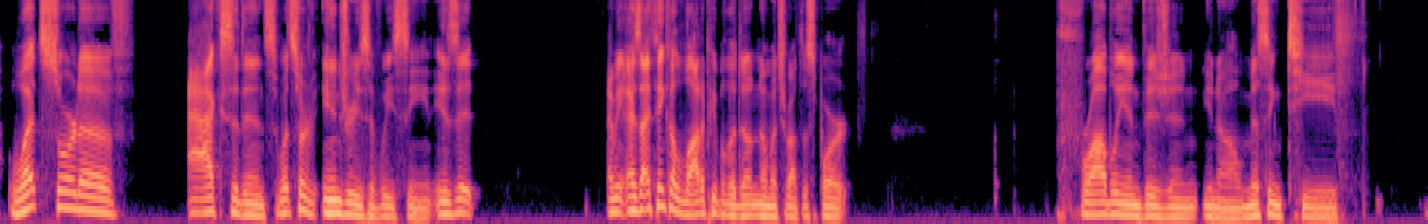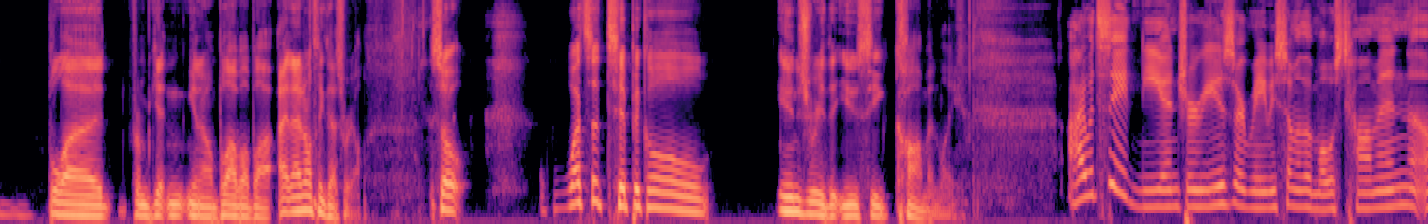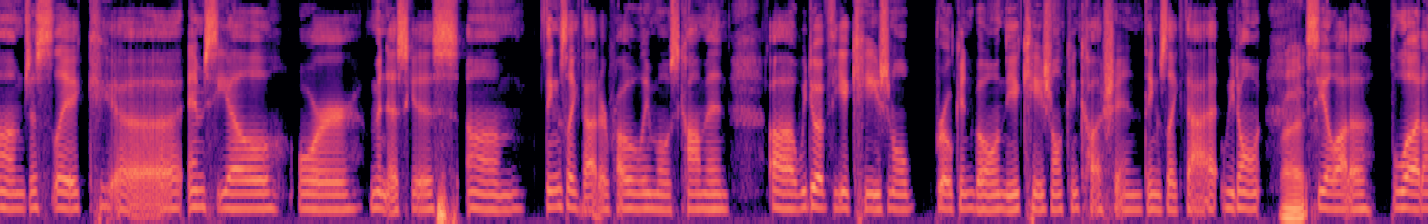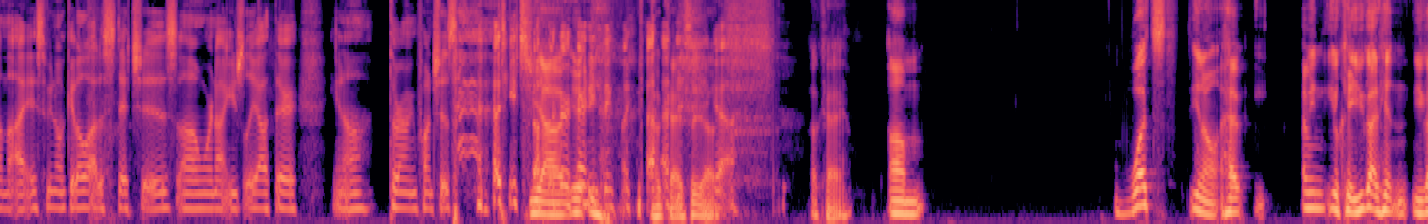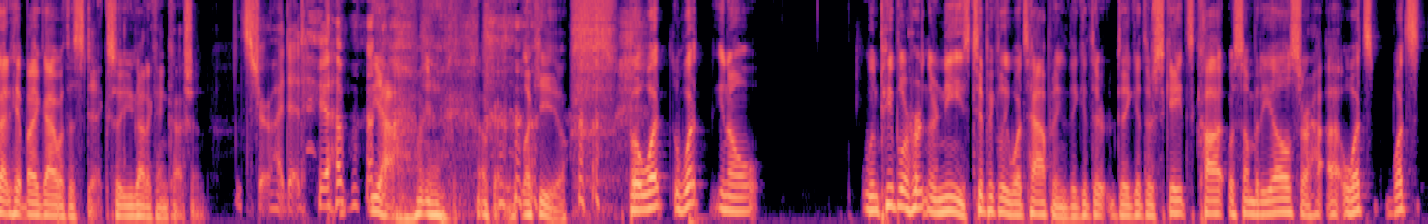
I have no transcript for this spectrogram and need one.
What sort of accidents what sort of injuries have we seen? Is it I mean as I think a lot of people that don't know much about the sport probably envision you know missing teeth blood from getting you know blah blah blah. And I don't think that's real. So what's a typical injury that you see commonly? I would say knee injuries are maybe some of the most common, um, just like uh, MCL or meniscus. Um, things like that are probably most common. Uh, we do have the occasional broken bone, the occasional concussion, things like that. We don't Right. see a lot of blood on the ice. We don't get a lot of stitches. Um, we're not usually out there, you know, throwing punches at each Yeah, other or anything like that. Okay. So yeah. Yeah. Okay. Um. What's you know have I mean okay you got hit you got hit by a guy with a stick so you got a concussion It's true. I did. Yeah. yeah yeah okay lucky you but what what you know when people are hurting their knees typically what's happening they get their they get their skates caught with somebody else or how- what's what's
